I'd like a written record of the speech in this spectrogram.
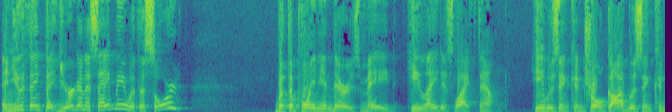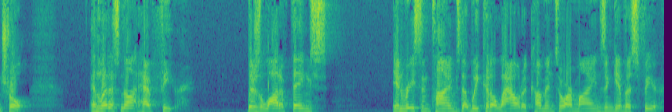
And you think that you're going to save me with a sword? But the point in there is made. He laid his life down. He was in control. God was in control. And let us not have fear. There's a lot of things in recent times that we could allow to come into our minds and give us fear.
